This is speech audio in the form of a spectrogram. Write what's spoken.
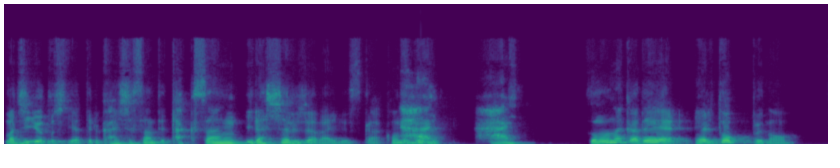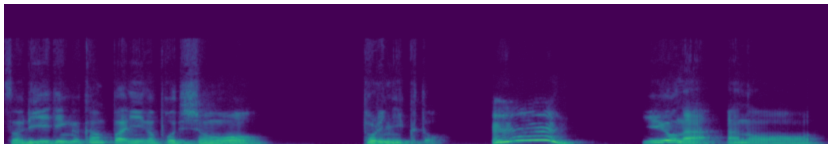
まあ、事業としてやってる会社さんってたくさんいらっしゃるじゃないですか、このはい。はい。その中で、やはりトップの、そのリーディングカンパニーのポジションを取りに行くとうん。いうような、あの、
